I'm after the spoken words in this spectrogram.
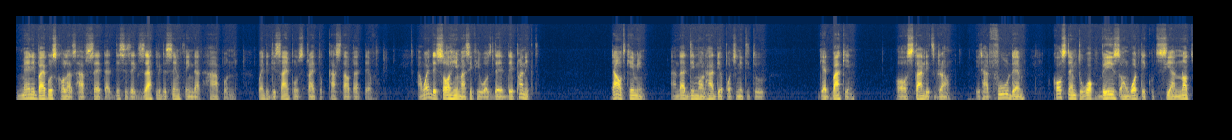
Many Bible scholars have said that this is exactly the same thing that happened when the disciples tried to cast out that devil. And when they saw him as if he was dead, they panicked. Doubt came in, and that demon had the opportunity to get back in or stand its ground. It had fooled them, caused them to walk based on what they could see and not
